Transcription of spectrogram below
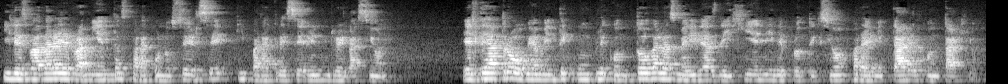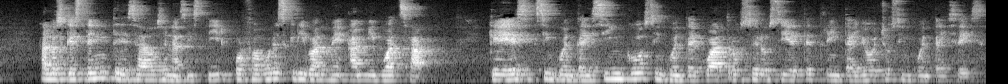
y les va a dar herramientas para conocerse y para crecer en relación. El teatro obviamente cumple con todas las medidas de higiene y de protección para evitar el contagio. A los que estén interesados en asistir, por favor escríbanme a mi WhatsApp, que es 55 54 07 38 56.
